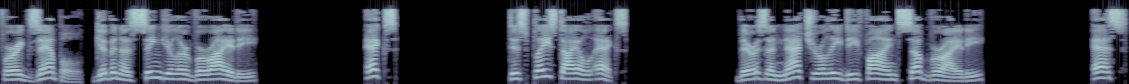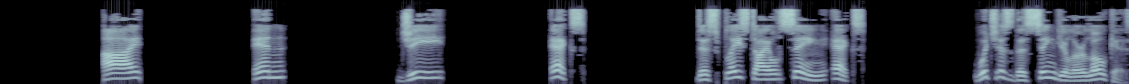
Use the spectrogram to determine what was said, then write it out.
For example, given a singular variety x display style x there is a naturally defined subvariety s i n g x display style sing x which is the singular locus.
